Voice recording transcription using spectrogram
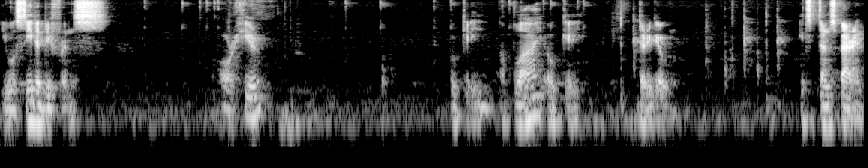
you will see the difference. Or here. Okay, apply, okay. There you go. It's transparent,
